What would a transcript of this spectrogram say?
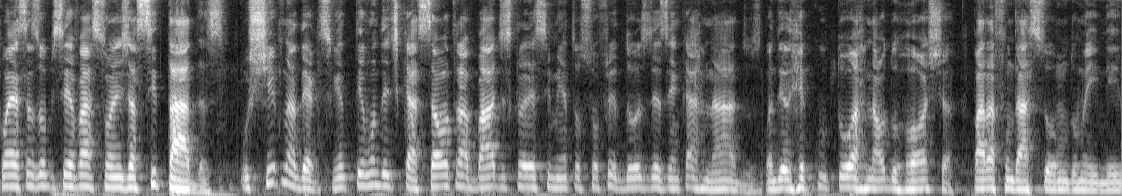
com essas observações já citadas. O Chico, na década de 50, teve uma dedicação ao trabalho de esclarecimento aos sofredores desencarnados, quando ele recrutou Arnaldo Rocha para a fundação do Meimei em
